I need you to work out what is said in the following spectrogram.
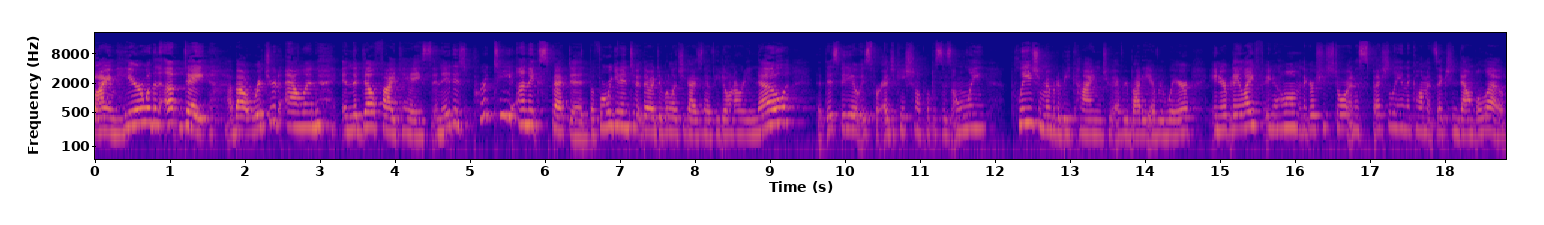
I am here with an update about Richard Allen in the Delphi case, and it is pretty unexpected. Before we get into it though, I did want to let you guys know, if you don't already know, that this video is for educational purposes only. Please remember to be kind to everybody everywhere in your everyday life, in your home, in the grocery store, and especially in the comment section down below.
